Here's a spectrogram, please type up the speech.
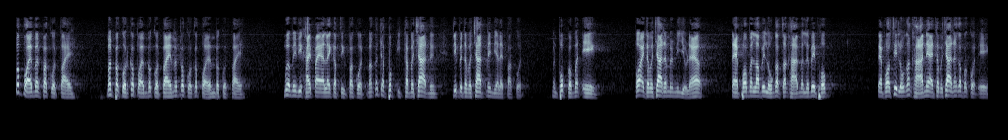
ก็ปล่อยมันปรากฏไป มันปรากฏก็ปล่อยมันปรากฏไป มันปรากฏก็ปล่อยมันปรากฏไป เมื่อไม่มีใครไปอะไรกับสิ่งปรากฏ มันก็จะพบอีกธรรมชาติหนึ่งที่เป็นธรรมชาติไม่มีอะไรปรากฏ มันพบของมันเอง เพราะไอ้ธรรมชาตินั้นมันมีอยู่แล้ว แต่พอมันเราไปหลงกับสังขารมันเลยไม่พบ แต่พอสิ้นหลงสังขารเนี่ยธรรมชาตินั้นก็ปรากฏเอง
